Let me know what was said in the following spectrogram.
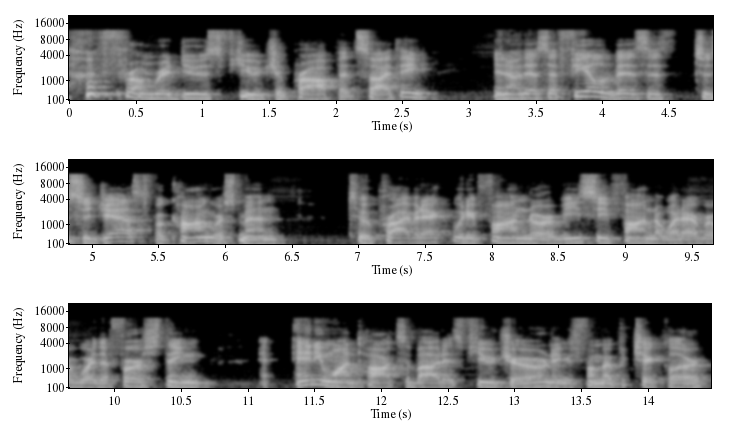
from reduced future profits. So I think you know, there's a field visit to suggest for congressmen to a private equity fund or a VC fund or whatever, where the first thing anyone talks about is future earnings from a particular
